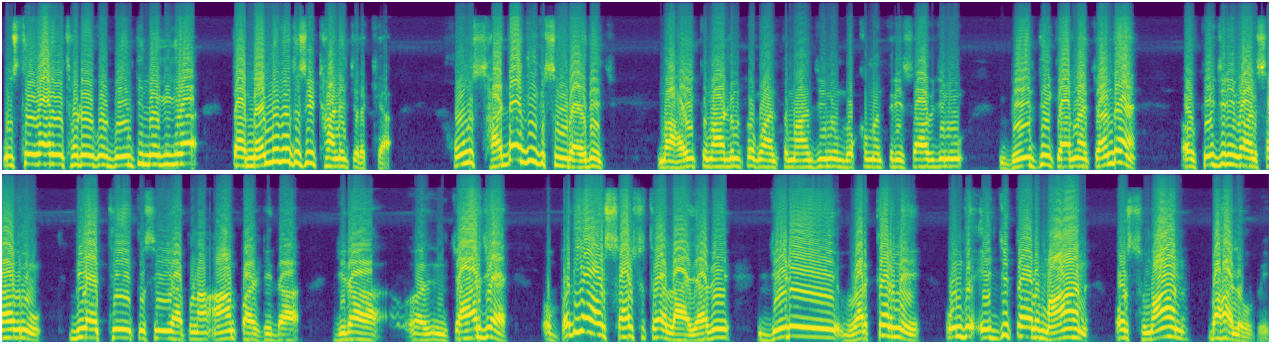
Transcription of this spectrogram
ਉਸ ਤੋਂ ਬਾਅਦ ਤੁਹਾਡੇ ਕੋਲ ਬੇਨਤੀ ਲੈ ਕੇ ਗਿਆ। ਤਾਂ ਮੈਨੂੰ ਵੀ ਤੁਸੀਂ ਥਾਣੇ 'ਚ ਰੱਖਿਆ। ਹੁਣ ਸਾਡਾ ਕੀ ਕਸੂਰ ਹੈ ਇਹਦੇ 'ਚ? ਮੈਂ ਹਾਈ ਕਮਾਂਡ ਨੂੰ, ਭਗਵੰਤ ਮਾਨ ਜੀ ਨੂੰ, ਮੁੱਖ ਮੰਤਰੀ ਸਾਹਿਬ ਜੀ ਨੂੰ ਬੇਨਤੀ ਕਰਨਾ ਚਾਹੁੰਦਾ ਔਰ ਕੇਜਰੀਵਾਲ ਸਾਹਿਬ ਨੂੰ ਵੀ ਇੱਥੇ ਤੁਸੀਂ ਆਪਣਾ ਆਮ ਪਾਰਟੀ ਦਾ ਜਿਹੜਾ ਇੰਚਾਰਜ ਹੈ, ਉਹ ਵਧੀਆ ਔਰ ਸਾਫ਼ ਸੁਥਰਾ ਲਾਇਆ ਜਾਵੇ। ਜਿਹੜੇ ਵਰਕਰ ਨੇ, ਉਹਨਾਂ ਦੀ ਇੱਜ਼ਤ ਔਰ ਮਾਣ ਔਰ ਸਮਾਨ ਬਹਾਲ ਹੋਵੇ।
